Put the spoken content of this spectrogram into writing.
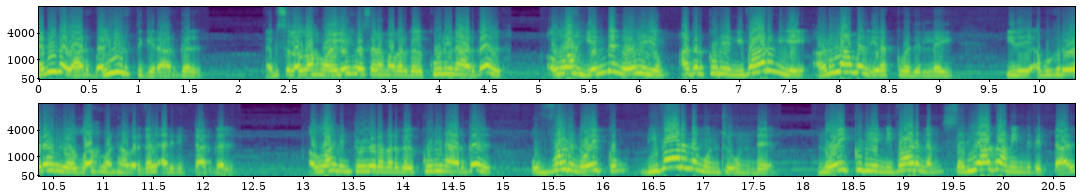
நபிகளார் வலியுறுத்துகிறார்கள். நபி ஸல்லல்லாஹு அவர்கள் கூறினார்கள் அல்லாஹ் எந்த நோயையும் அதற்குரிய நிவாரணியை அருளாமல் இறக்குவதில்லை. இதை அபூ அவர்கள் அறிவித்தார்கள். அல்லாஹ்வின் தூதர் அவர்கள் கூறினார்கள் ஒவ்வொரு நோய்க்கும் நிவாரணம் ஒன்று உண்டு. நோய்க்குரிய நிவாரணம் சரியாக அமைந்துவிட்டால்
